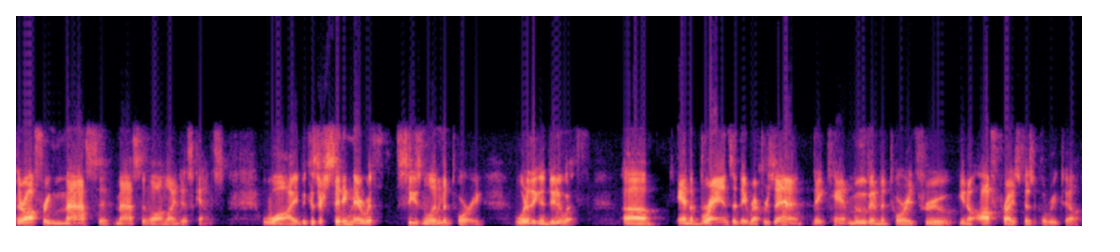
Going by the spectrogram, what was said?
They're offering massive, massive online discounts. Why? Because they're sitting there with seasonal inventory. What are they going to do with? Um, and the brands that they represent they can't move inventory through you know off price physical retail.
